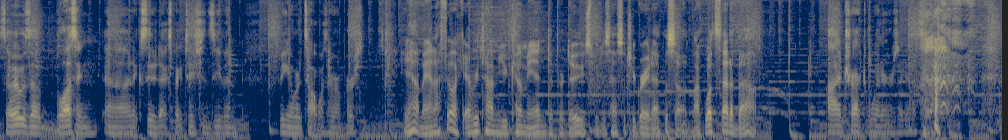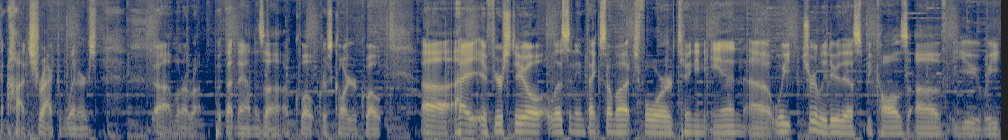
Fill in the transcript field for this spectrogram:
So it was a blessing uh, and exceeded expectations, even being able to talk with her in person. Yeah, man, I feel like every time you come in to produce, we just have such a great episode. Like, what's that about? I attract winners, I guess. I attract winners. Uh, when I put that down as a, a quote, Chris Collier quote. Uh, hey, if you're still listening, thanks so much for tuning in. Uh, we truly do this because of you. We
